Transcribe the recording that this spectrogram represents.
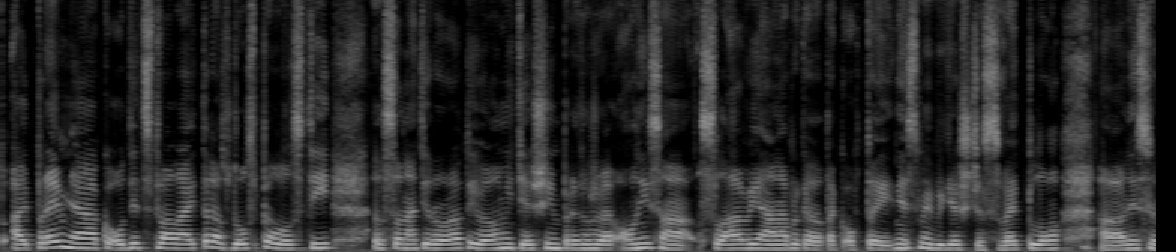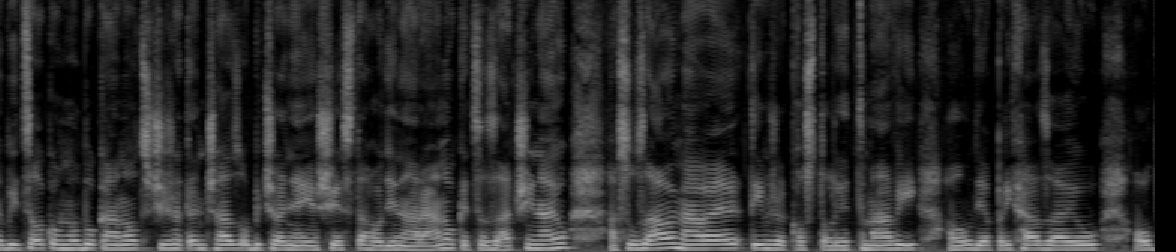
aj pre mňa ako od detstva, ale aj teraz v dospelosti sa na tie roráty veľmi teším, pretože oni sa slávia napríklad tak o tej, nesmie byť ešte svetlo, a nesmie byť celkom hlboká noc, čiže ten čas obyčajne je 6 hodina ráno, keď sa začínajú. A sú zaujímavé tým, že kostol je tmavý a ľudia prichádzajú od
